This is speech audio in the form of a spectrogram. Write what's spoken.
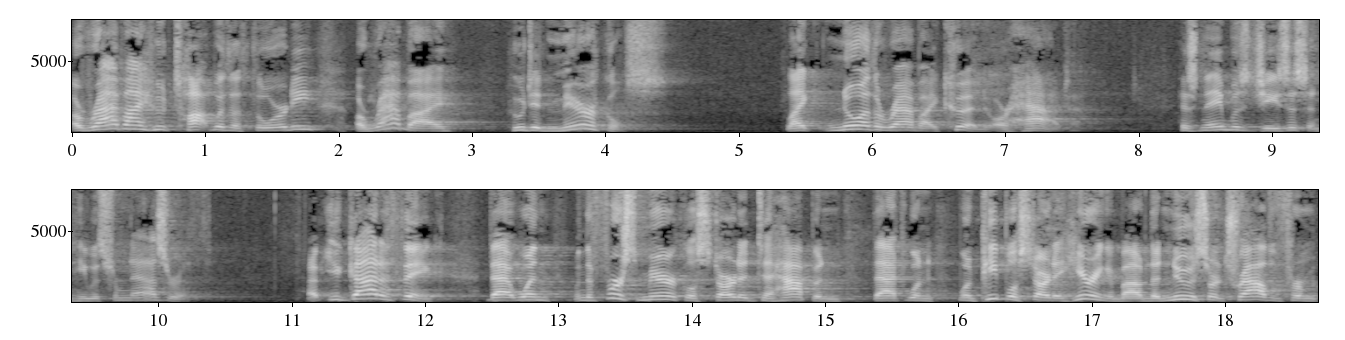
A rabbi who taught with authority, a rabbi who did miracles like no other rabbi could or had. His name was Jesus, and he was from Nazareth. Uh, you got to think that when, when the first miracle started to happen, that when, when people started hearing about it, the news sort of traveled from,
